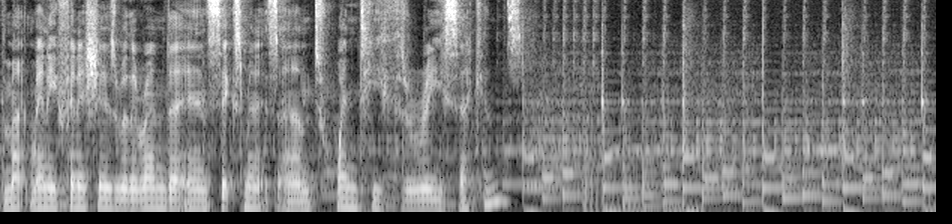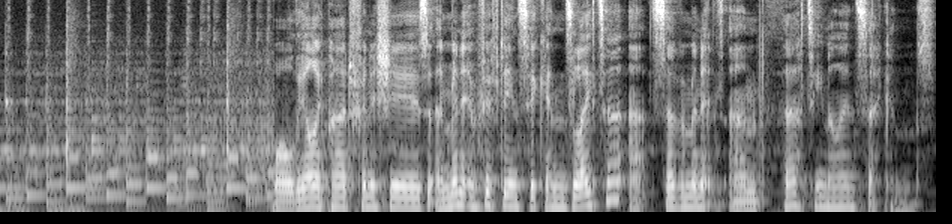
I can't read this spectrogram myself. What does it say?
The Mac Mini finishes with a render in 6 minutes and 23 seconds. While the iPad finishes a minute and 15 seconds later at 7 minutes and 39 seconds.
